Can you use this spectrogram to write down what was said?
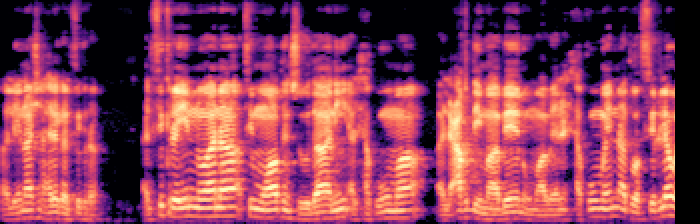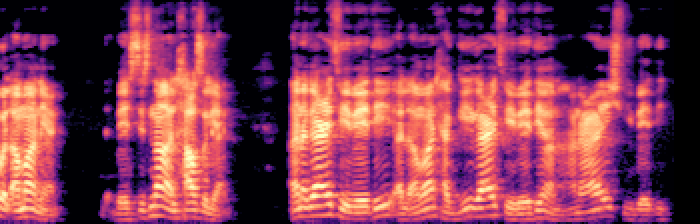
خليني أشرح لك الفكرة. الفكرة إنه أنا في مواطن سوداني الحكومة العقد ما بينه وما بين الحكومة إنها توفر له الأمان يعني باستثناء الحاصل يعني. أنا قاعد في بيتي الأمان حقي قاعد في بيتي أنا أنا عايش في بيتي.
